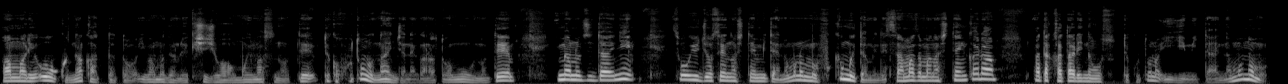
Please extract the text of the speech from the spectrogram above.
あんまり多くなかったと、今までの歴史上は思いますので、てかほとんどないんじゃないかなと思うので、今の時代に、そういう女性の視点みたいなものも含むためで、様々な視点から、また語り直すってことの意義みたいなものも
